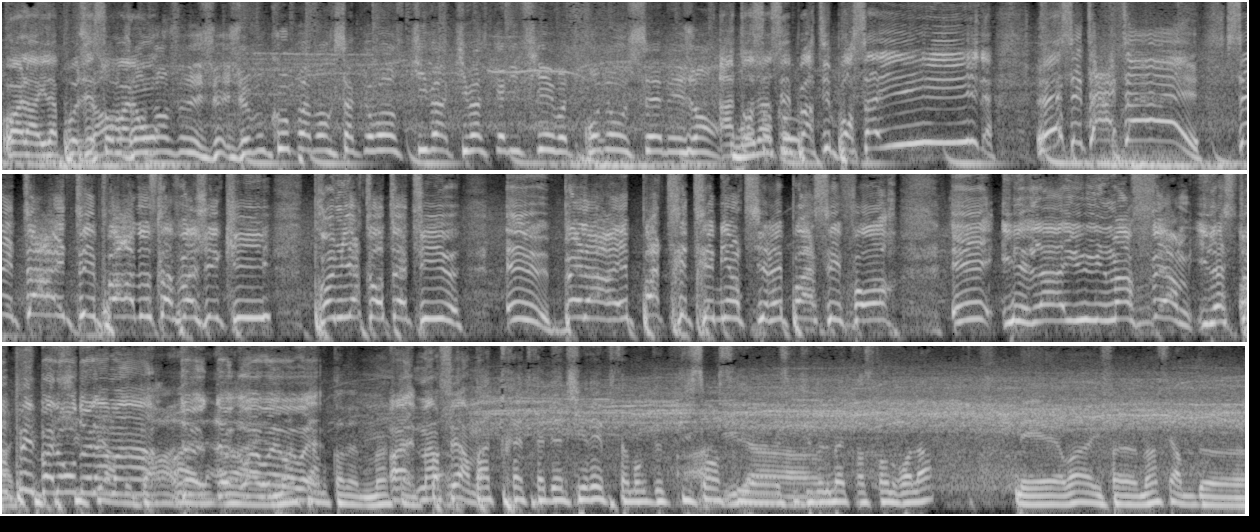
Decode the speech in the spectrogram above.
Voilà, il a posé son ballon. Jean, Jean, je, vous coupe avant que ça commence. Qui va, qui va se qualifier Votre prono, Seb et Jean Attention, c'est parti pour Saïd Et c'est arrêté C'est arrêté par Adoslav Majeki Première tentative Et bel arrêt, pas très très bien tiré, pas assez fort Et il a eu une main ferme Il a stoppé Ah, le ballon de la main de, de- Ah, ouais, ouais, main ouais, ouais. ferme quand même. Main Ouais, ferme. main Pas- ferme. Pas très très bien tiré, parce que ça manque de puissance Ah, si, euh, a- si tu veux le mettre à cet endroit-là. Mais ouais, il fait main ferme de.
